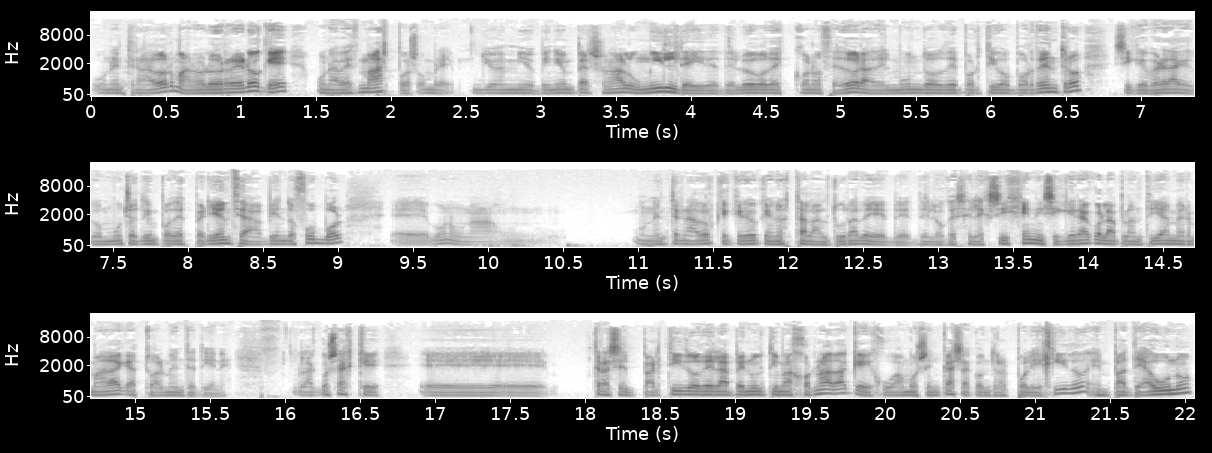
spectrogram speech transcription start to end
Un entrenador, Manolo Herrero, que una vez más, pues hombre, yo en mi opinión personal, humilde y desde luego desconocedora del mundo deportivo por dentro, sí que es verdad que con mucho tiempo de experiencia viendo fútbol, eh, bueno, una, un, un entrenador que creo que no está a la altura de, de, lo que se le exige, ni siquiera con la plantilla mermada que actualmente tiene. La cosa es que eh, tras el partido de la penúltima jornada, que jugamos en casa contra el Poligido, empate a uno,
